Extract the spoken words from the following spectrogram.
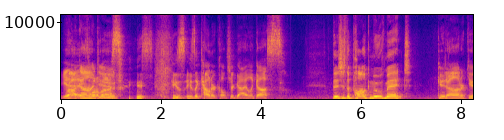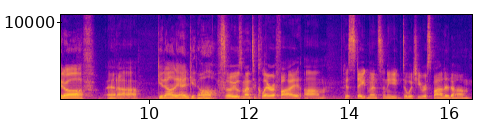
Yeah, Rock he's on, one dude. of us. he's, he's, he's a counterculture guy like us. this is the punk movement. Get on or get off. And uh, Get on and get off. So he was meant to clarify um, his statements, and he to which he responded, um,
